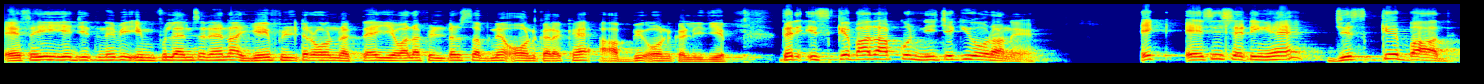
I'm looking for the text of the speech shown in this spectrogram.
ऐसे ही ये जितने भी इन्फ्लुएंसर है ना, ये फ़िल्टर ऑन रखता है। ये वाला फ़िल्टर सबने ऑन कर रखा है। आप भी ऑन कर लीजिए। देन इसके बाद आपको नीचे की ओर आना है। एक ऐसी सेटिंग है, जिसके बाद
